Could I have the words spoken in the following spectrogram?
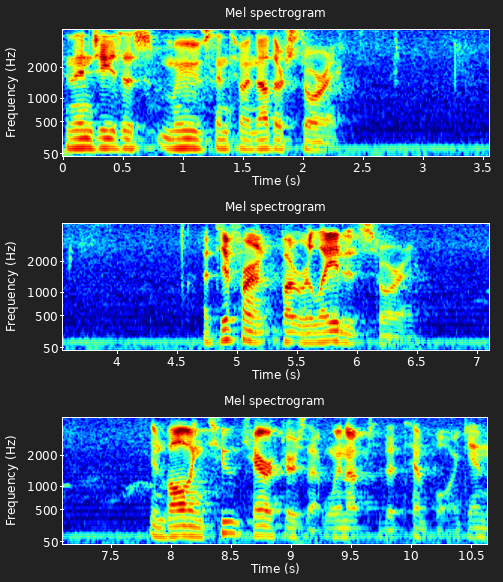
And then Jesus moves into another story, a different but related story involving two characters that went up to the temple. Again,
